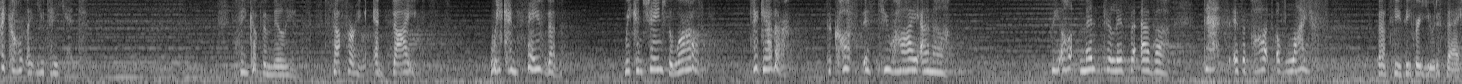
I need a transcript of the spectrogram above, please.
I can't let you take it. Think of the millions suffering and dying. We can save them. We can change the world. Together. The cost is too high, Ana. We aren't meant to live forever. Death is a part of life. That's easy for you to say.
